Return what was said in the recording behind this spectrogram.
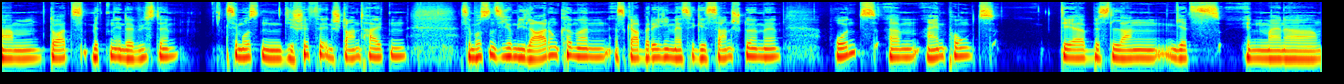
ähm, dort mitten in der Wüste. Sie mussten die Schiffe instand halten. Sie mussten sich um die Ladung kümmern. Es gab regelmäßige Sandstürme. Und ähm, ein Punkt, der bislang jetzt in meiner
